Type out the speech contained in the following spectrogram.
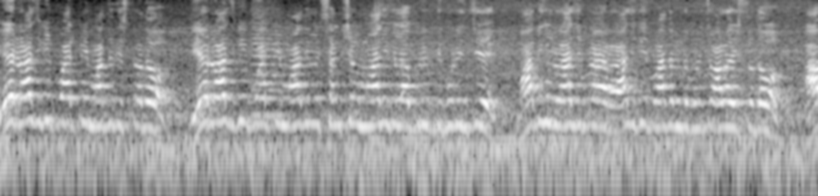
ఏ రాజకీయ పార్టీ మద్దతు ఇస్తుందో ఏ రాజకీయ పార్టీ మాదిగల సంక్షేమ మాదిగల అభివృద్ధి గురించి మాదిగల రాజకీయ రాజకీయ ప్రాధాన్యత గురించి ఆలోచిస్తుందో ఆ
